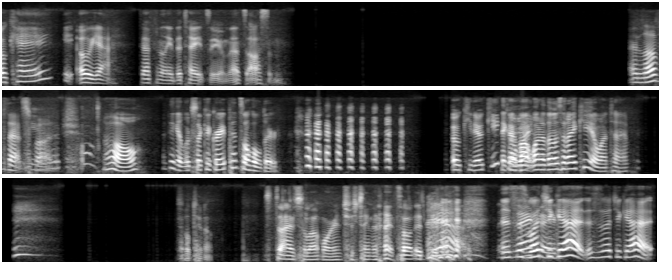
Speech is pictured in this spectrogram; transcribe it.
Sponge. Okay. Oh, yeah. Definitely the tight zoom. That's awesome. I love that sponge. Beautiful. Oh, I think it looks like a great pencil holder. Okie dokie. I think go I bought right- one of those at Ikea one time. Tilting up. This dive's a lot more interesting than I thought it'd be. Yeah, This is what you get. This is what you get.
